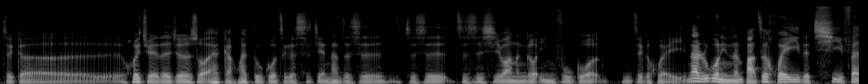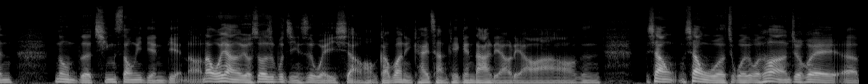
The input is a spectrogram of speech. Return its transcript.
这个会觉得就是说，哎，赶快度过这个时间。他只是，只是，只是希望能够应付过你这个会议。那如果你能把这会议的气氛弄得轻松一点点哦，那我想有时候是不仅是微笑哦，搞不好你开场可以跟大家聊聊啊，跟。像像我我我通常就会呃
